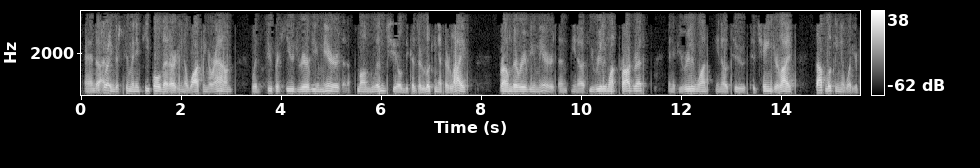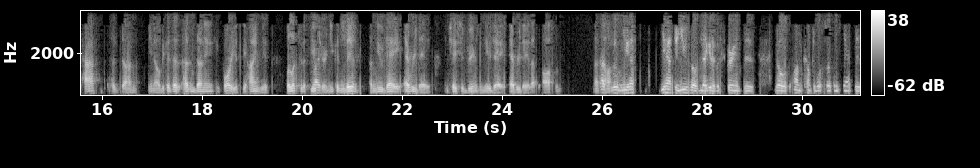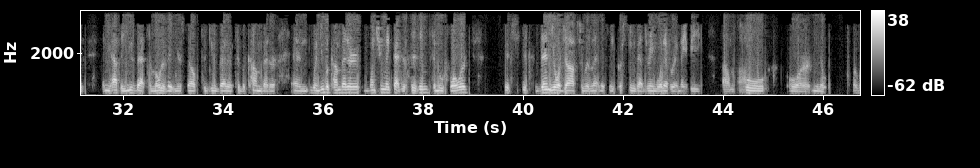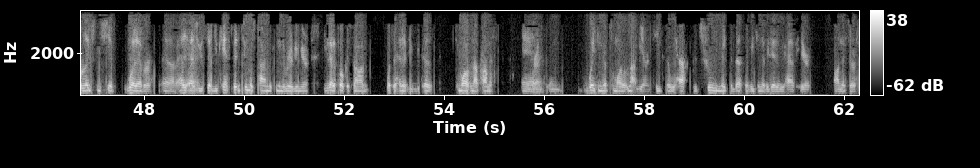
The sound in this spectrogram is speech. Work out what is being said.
And uh, right. I think there's too many people that are you know walking around with super huge rear view mirrors and a small windshield because they're looking at their life from their rear view mirrors. And you know if you really want progress and if you really want you know to to change your life stop looking at what your past has done you know because it hasn't done anything for you. It's behind you but look to the future, right. and you can live a new day every day and chase your dreams a new day every day. That's awesome. That's Absolutely. Awesome. You have you have to use those negative experiences, those uncomfortable circumstances, and you have to use that to motivate yourself to do better, to become better. And when you become better, once you make that decision to move forward, it's it's then your job to relentlessly pursue that dream, whatever it may be, um, school or you know a relationship, whatever. Uh, as, as you said, you can't spend too much time looking in the rearview mirror. You got to focus on what's ahead of you because tomorrow's not promised, and, right. and waking up tomorrow is not guaranteed. So we have to truly make the best of each and every day that we have here on this earth.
